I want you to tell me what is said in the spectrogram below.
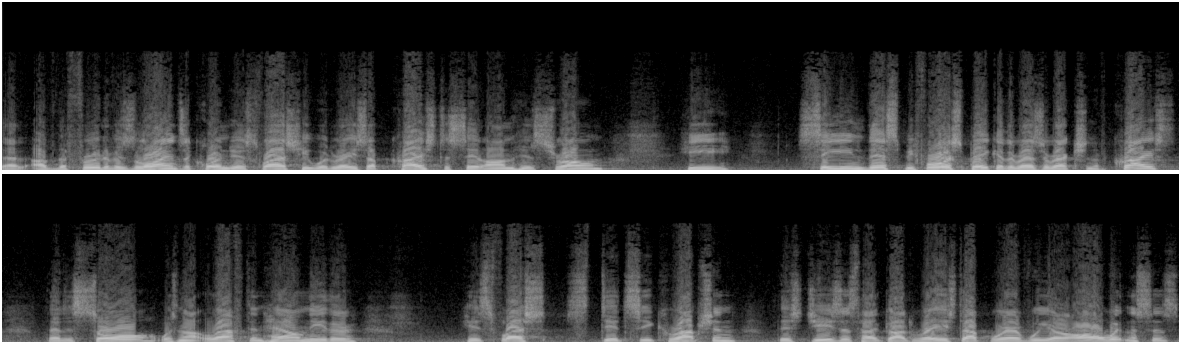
that of the fruit of his loins, according to his flesh, he would raise up Christ to sit on his throne, he, seeing this before, spake of the resurrection of Christ, that his soul was not left in hell, neither his flesh did see corruption. This Jesus had God raised up, whereof we are all witnesses.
